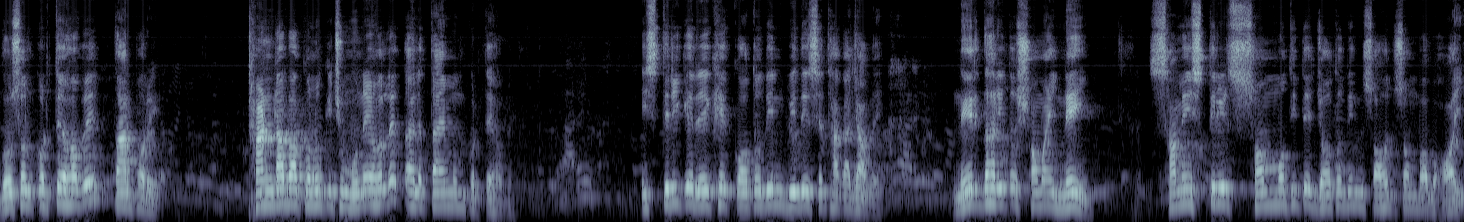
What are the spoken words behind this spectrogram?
গোসল করতে হবে, তারপরে। ঠান্ডা বা কোনো কিছু মনে হলে তাহলে তায়াম্মম করতে হবে। স্ত্রীকে রেখে কতদিন বিদেশে থাকা যাবে? নির্ধারিত সময় নেই। স্বামী স্ত্রীর সম্মতিতে যতদিন সহজ সম্ভব হয়।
